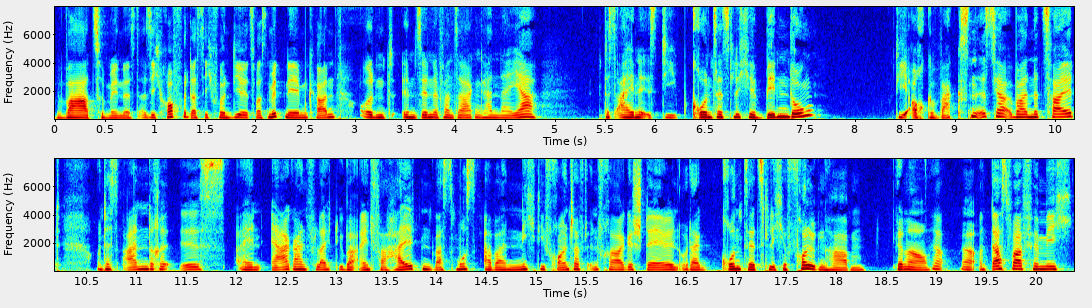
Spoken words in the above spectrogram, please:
war zumindest. Also ich hoffe, dass ich von dir jetzt was mitnehmen kann und im Sinne von sagen kann, naja, das eine ist die grundsätzliche Bindung, die auch gewachsen ist ja über eine Zeit. Und das andere ist ein Ärgern vielleicht über ein Verhalten, was muss aber nicht die Freundschaft in Frage stellen oder grundsätzliche Folgen haben. Genau. Ja. Ja. Und das war für mich,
